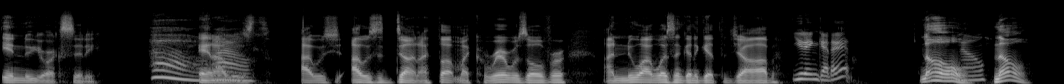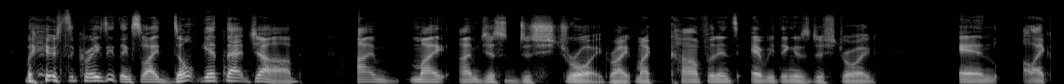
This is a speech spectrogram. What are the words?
in New York City. Oh, and wow. I was I was I was done. I thought my career was over. I knew I wasn't gonna get the job. You didn't get it? No, No? no. But here's the crazy thing. So I don't get that job. I'm my I'm just destroyed, right? My confidence, everything is destroyed. And like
